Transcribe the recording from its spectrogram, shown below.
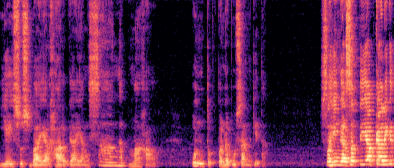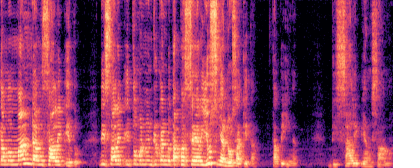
Yesus bayar harga yang sangat mahal untuk penebusan kita. Sehingga setiap kali kita memandang salib itu, di salib itu menunjukkan betapa seriusnya dosa kita. Tapi ingat, di salib yang sama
